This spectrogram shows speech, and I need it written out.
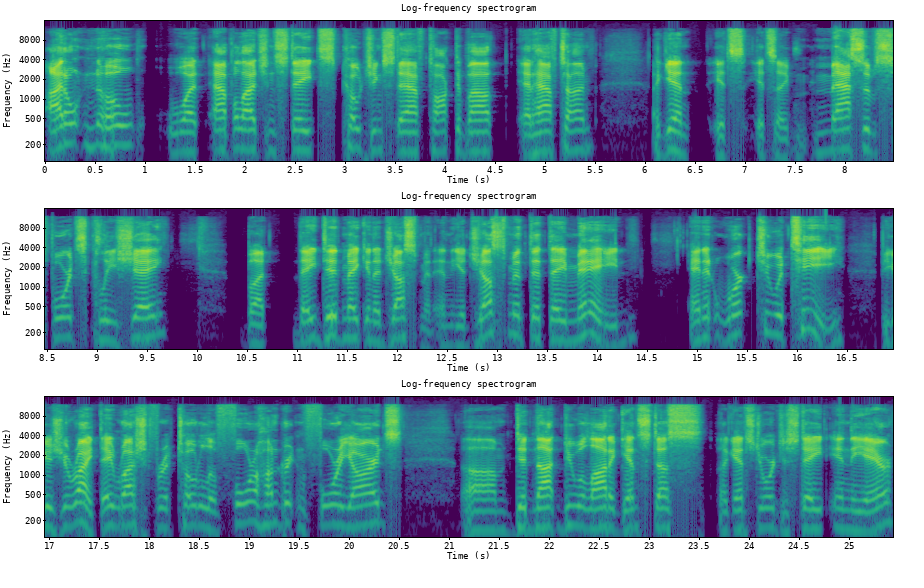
I don't know what Appalachian State's coaching staff talked about at halftime. Again, it's it's a massive sports cliche, but they did make an adjustment, and the adjustment that they made, and it worked to a T. Because you're right, they rushed for a total of 404 yards. Um, did not do a lot against us against Georgia State in the air.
